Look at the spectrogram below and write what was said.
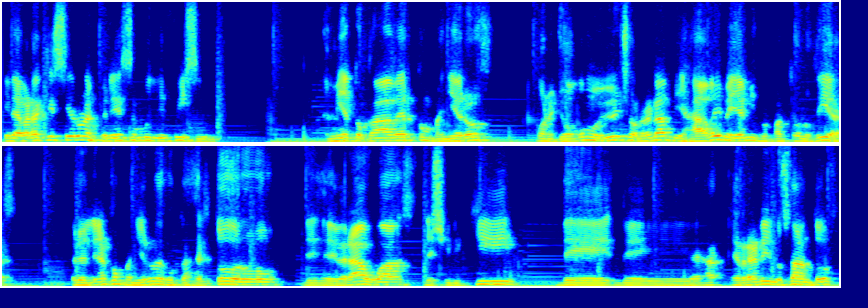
Y la verdad que sí era una experiencia muy difícil. A mí me tocaba ver compañeros, bueno, yo como vivo en Chorrera, viajaba y veía a mis papás todos los días, pero tenía compañeros de Bocas del Toro, de, Veraguas, de Chiriquí, de, de Herrera y Los Santos,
